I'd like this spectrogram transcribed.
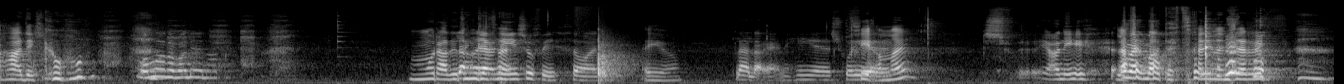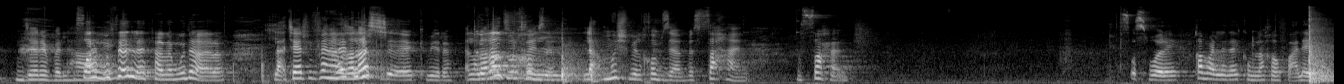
هذا الكوب والله أنا مالي علاقة مو راضية لا تنقفل. يعني شوفي ثواني. أيوه. لا لا يعني هي شوية في أمل؟ ش- يعني لا. أمل ماتت خلينا نجرب. نجرب صار الهذا مثلث هذا مو دائرة. لا تعرفي فين الغلط؟ مش كبيرة. الغلط في بالخبزة ال... لا مش بالخبزة بالصحن. بالصحن. بس اصبري قمر لديكم لا خوف عليكم.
